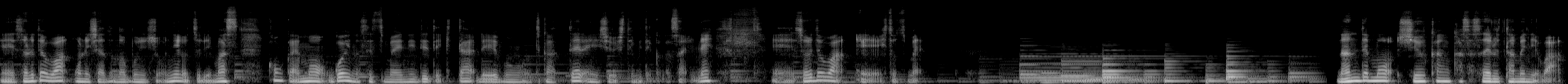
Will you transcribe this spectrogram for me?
えー、それでは、オニシャドの文章に移ります。今回も語彙の説明に出てきた例文を使って練習してみてくださいね。えー、それでは、えー、一つ目。何でも習慣化させるためには、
